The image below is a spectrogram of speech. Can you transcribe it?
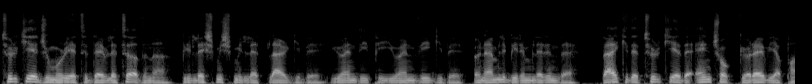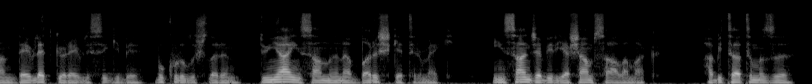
Türkiye Cumhuriyeti Devleti adına Birleşmiş Milletler gibi, UNDP, UNV gibi önemli birimlerin de belki de Türkiye'de en çok görev yapan devlet görevlisi gibi bu kuruluşların dünya insanlığına barış getirmek, insanca bir yaşam sağlamak, habitatımızı,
